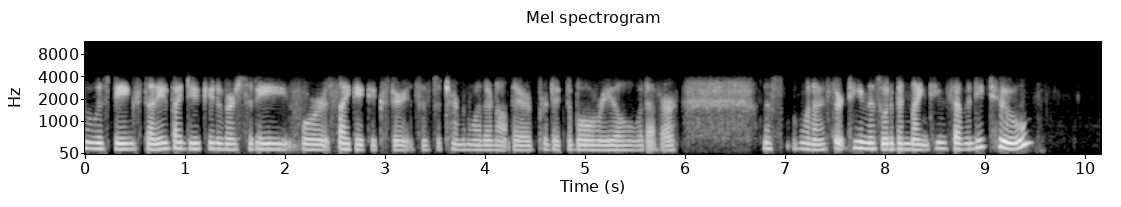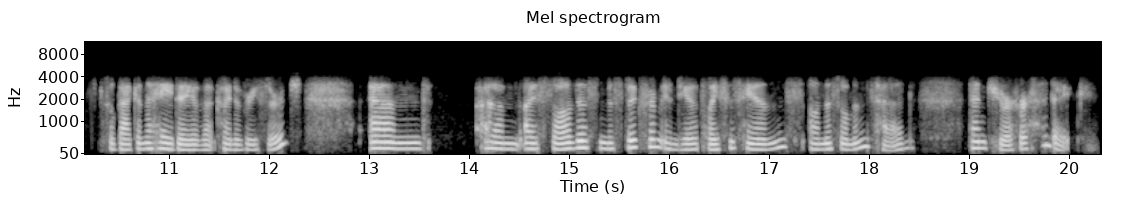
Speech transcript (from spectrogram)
who was being studied by Duke University for psychic experiences, determine whether or not they're predictable, real, whatever. This, when I was 13, this would have been 1972 so back in the heyday of that kind of research. And um, I saw this mystic from India place his hands on this woman's head and cure her headache.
